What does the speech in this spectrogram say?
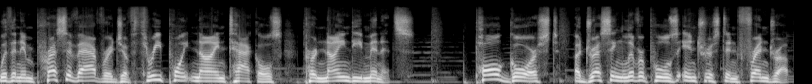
with an impressive average of 3.9 tackles per 90 minutes. Paul Gorst, addressing Liverpool's interest in Frendrup,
